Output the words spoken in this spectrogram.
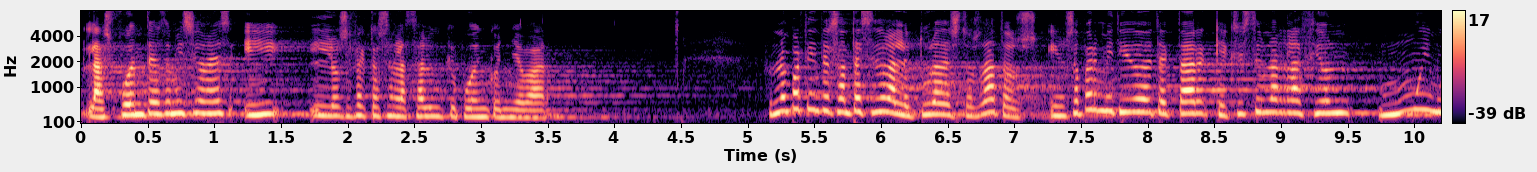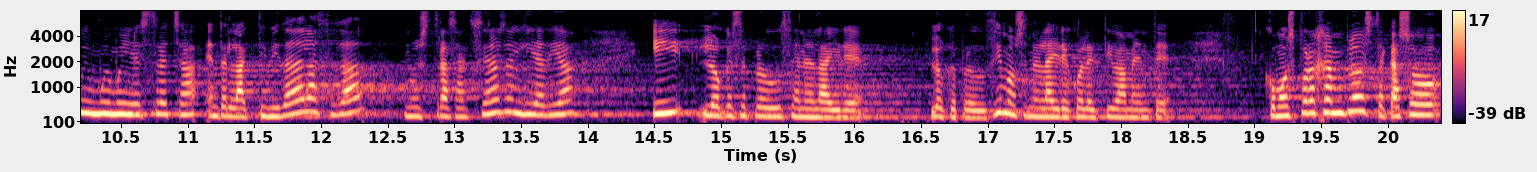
las fuentes de emisiones y los efectos en la salud que pueden conllevar. una parte interesante ha sido la lectura de estos datos y nos ha permitido detectar que existe una relación muy, muy, muy, muy estrecha entre la actividad de la ciudad, nuestras acciones del día a día y lo que se produce en el aire lo que producimos en el aire colectivamente. Como es, por ejemplo, este caso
